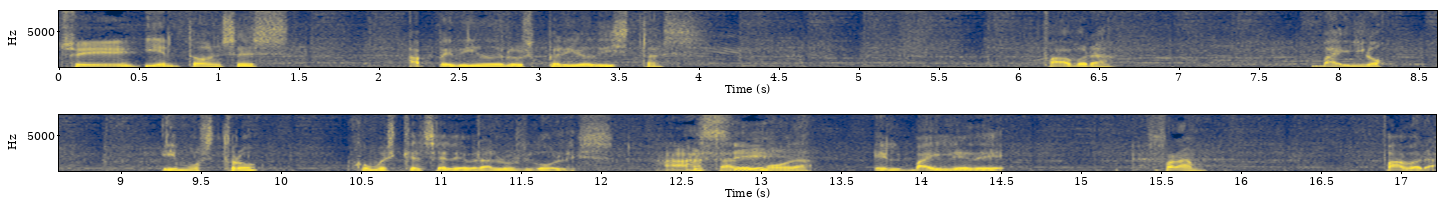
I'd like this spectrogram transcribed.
Sí. Y entonces, a pedido de los periodistas, Fabra bailó y mostró cómo es que él celebra los goles. Ah, Está ¿sí? de moda el baile de Fran Fabra.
